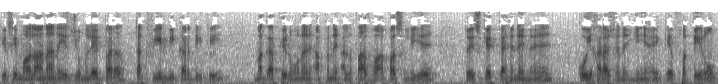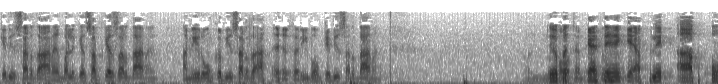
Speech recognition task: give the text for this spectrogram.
کسی مولانا نے اس جملے پر تکفیر بھی کر دی تھی مگر پھر انہوں نے اپنے الفاظ واپس لیے۔ تو اس کے کہنے میں کوئی حرج نہیں ہے کہ فقیروں کے بھی سردار ہیں بلکہ سب کے سردار ہیں۔ امیروں کے بھی سردار ہیں غریبوں کے بھی سردار ہیں۔ کہتے ہیں کہ اپنے آپ کو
